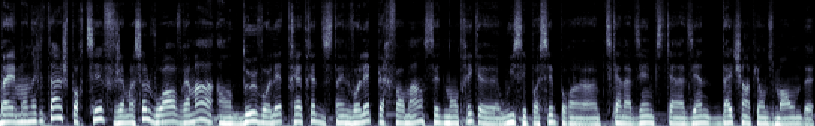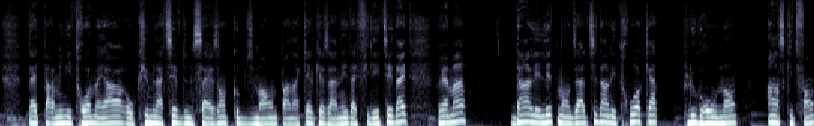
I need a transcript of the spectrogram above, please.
Ben, mon héritage sportif, j'aimerais ça le voir vraiment en deux volets très, très distincts. Le volet performance, c'est de montrer que oui, c'est possible pour un, petit Canadien, une petite Canadienne d'être champion du monde, d'être parmi les trois meilleurs au cumulatif d'une saison de Coupe du Monde pendant quelques années d'affilée. Tu sais, d'être vraiment dans l'élite mondiale, tu sais, dans les trois, quatre plus gros noms en ski de fond.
